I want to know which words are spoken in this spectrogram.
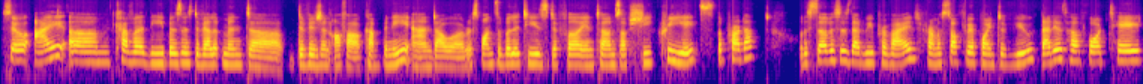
So I um, cover the business development uh, division of our company, and our responsibilities differ in terms of she creates the product or the services that we provide from a software point of view. That is her forte.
